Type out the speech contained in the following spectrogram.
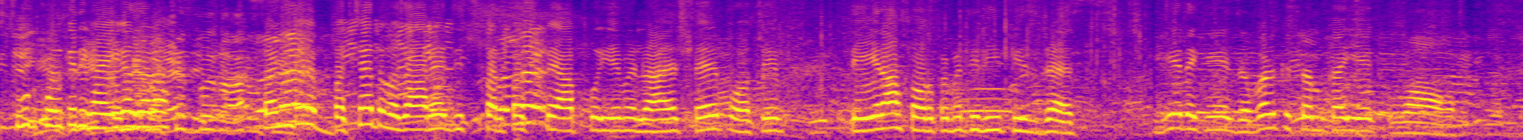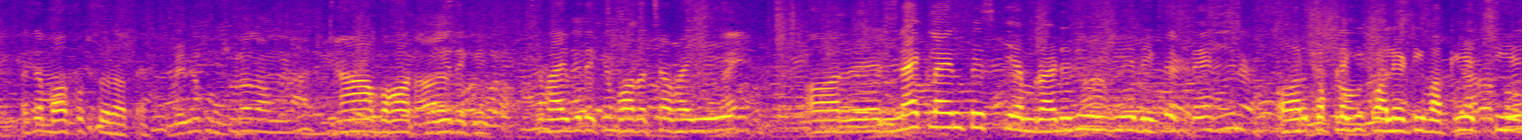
सूट खोल के दिखाईगा जरा। संडे बचत बाज़ार है जिस पर्पज पे आपको ये मिल रहा है सिर्फ़ और सिर्फ़ तेरह सौ रुपए में थ्री पीस ड्रेस। ये देखें जबर किस्म का ये वाह ऐसे बहुत खूबसूरत है। मैं भी खूबसूरत आऊँगा हाँ बहुत ये देखें ये भाई भी देखें बहुत अच्छा भाई है ये। और नेक लाइन पे इसकी एम्ब्रॉयडरी हुई है देख सकते हैं। और कपड़े की क्वालिटी वाकई अच्छी है।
